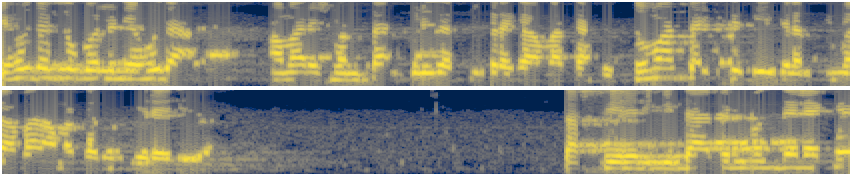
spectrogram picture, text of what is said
ইহুদাকে বললেন ইহুদা আমার সন্তান কলিজার টুকরাকে আমার কাছে, তোমার দায়িত্ব দিয়ে দিলাম, তুমি আবার আমার কাছে ফিরে দিবা। তাফসীরের কিতাবের মধ্যে লেখে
